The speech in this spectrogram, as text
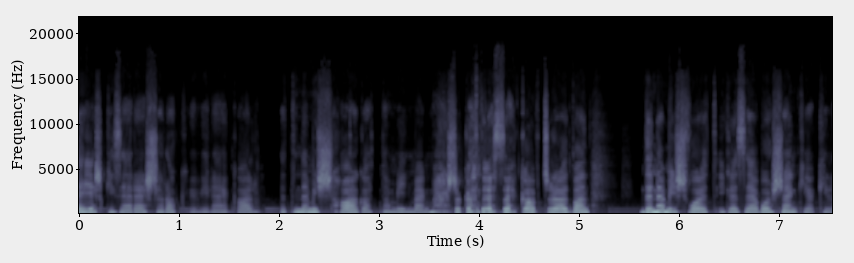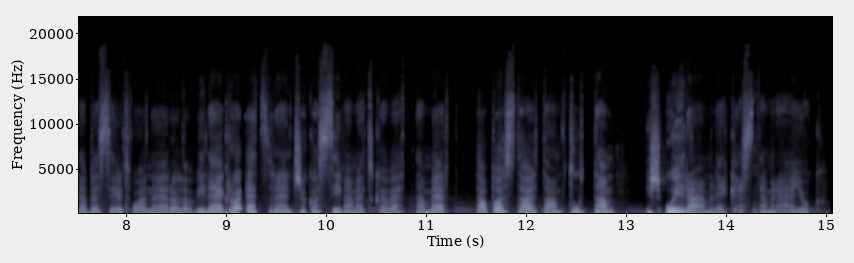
teljes kizárással a külvilággal. Tehát nem is hallgattam így meg másokat ezzel kapcsolatban, de nem is volt igazából senki, aki lebeszélt volna erről a világról, egyszerűen csak a szívemet követtem, mert tapasztaltam, tudtam, és újra emlékeztem rájuk.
